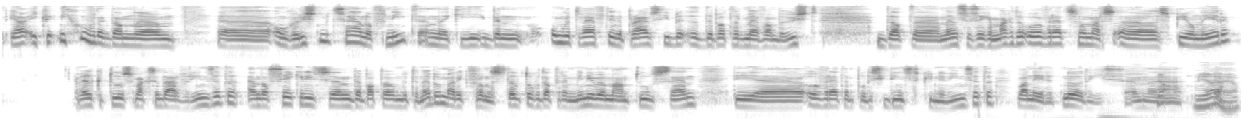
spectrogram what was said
ja, ik weet niet goed ik dan uh, ongerust moet zijn of niet. En ik, ik ben ongetwijfeld in de privacy-debat er mij van bewust dat uh, mensen zeggen, mag de overheid zomaar uh, spioneren? Welke tools mag ze daarvoor inzetten? En dat is zeker iets een debat dat we moeten hebben, maar ik veronderstel toch dat er een minimum aan tools zijn die uh, overheid en politiediensten kunnen inzetten wanneer het nodig is. En, uh, ja, ja, ja. ja.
